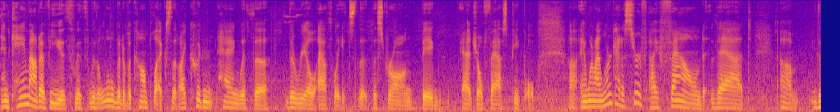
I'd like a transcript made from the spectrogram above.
and came out of youth with, with a little bit of a complex that I couldn't hang with the, the real athletes, the, the strong, big, agile, fast people. Uh, and when I learned how to surf, I found that um, the,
